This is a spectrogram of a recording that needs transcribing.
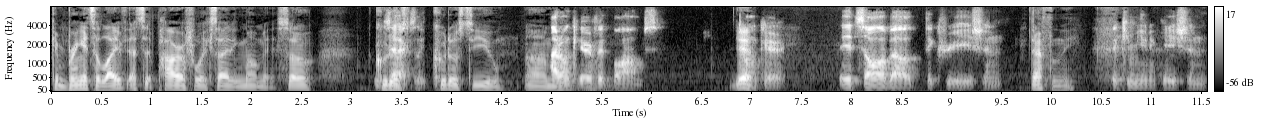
can bring it to life, that's a powerful, exciting moment. So kudos, exactly. kudos to you. Um, I don't care if it bombs. Yeah. Don't care. It's all about the creation. Definitely. The communication.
